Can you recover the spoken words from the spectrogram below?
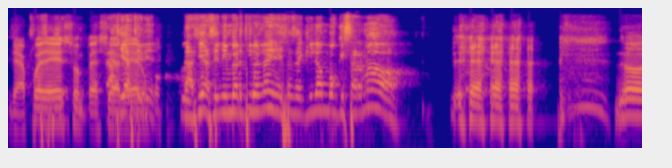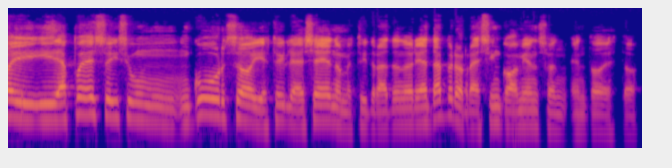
después de Sí, eso empecé a leer un en- poco. la hacías en invertir online, ese es el quilombo que se armaba. No, y, y después de eso hice un, un curso y estoy leyendo, me estoy tratando de orientar, pero recién comienzo en, en todo esto.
